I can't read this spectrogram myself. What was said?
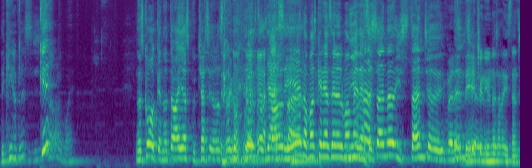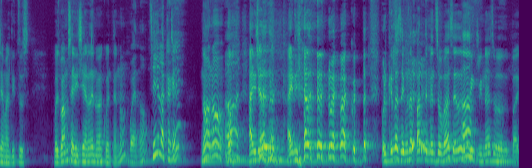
¿De qué hablas? ¿Qué? No es como que no te vaya a escuchar si no los traigo puestos. Ya sé, nomás quería hacer el Ni mame de una hacer. sana distancia de diferencia. De hecho, ni una sana distancia, malditos. Pues vamos a iniciar de nueva cuenta, ¿no? Bueno. ¿Sí? ¿La cagué? No, no, no. Ah. A, iniciar de nue- a iniciar de nueva cuenta. Porque es la segunda parte, menso. Va a hacer un Ah. inclinazo pa-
